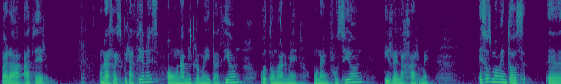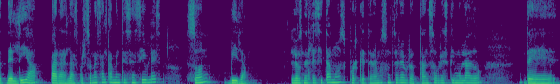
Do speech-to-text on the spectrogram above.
para hacer unas respiraciones o una micromeditación o tomarme una infusión y relajarme. Esos momentos eh, del día para las personas altamente sensibles son vida. Los necesitamos porque tenemos un cerebro tan sobreestimulado de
